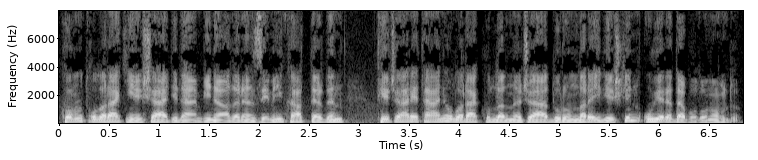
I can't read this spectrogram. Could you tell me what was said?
konut olarak inşa edilen binaların zemin katlarının ticarethane olarak kullanılacağı durumlara ilişkin uyarıda bulunuldu.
